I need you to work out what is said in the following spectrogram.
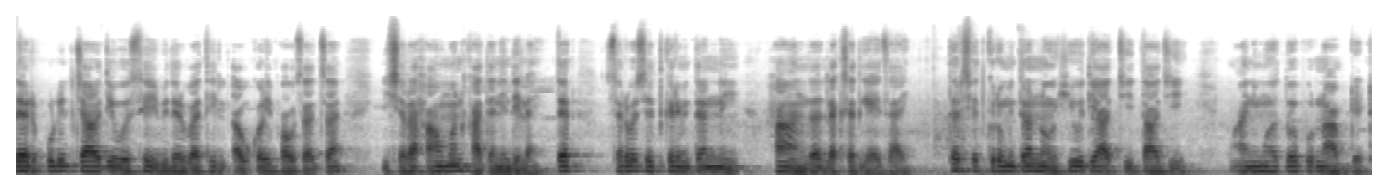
तर पुढील चार दिवस हे विदर्भातील अवकाळी पावसाचा इशारा हवामान खात्याने दिला आहे तर सर्व शेतकरी मित्रांनी हा अंदाज लक्षात घ्यायचा आहे. तर शेतकरी मित्रांनो ही होती आजची ताजी आणि महत्त्वपूर्ण अपडेट.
